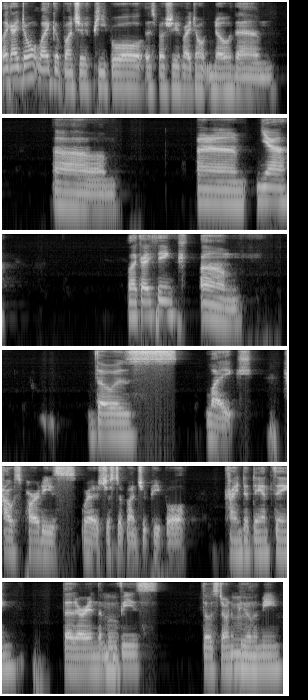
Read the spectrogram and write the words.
like I don't like a bunch of people, especially if I don't know them. Um, um, yeah. Like I think, um, those like house parties where it's just a bunch of people kind of dancing that are in the Mm. movies, those don't appeal to me.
